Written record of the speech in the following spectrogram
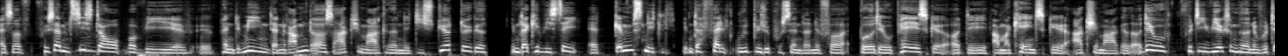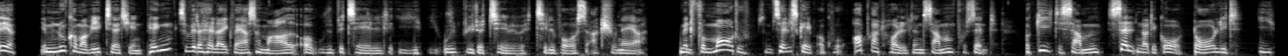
Altså for eksempel sidste mm. år, hvor vi øh, pandemien den ramte os, aktiemarkederne de styrtdykkede, jamen der kan vi se, at gennemsnitligt, jamen der faldt udbytteprocenterne for både det europæiske og det amerikanske aktiemarked. Og det er jo fordi virksomhederne vurderer, jamen nu kommer vi ikke til at tjene penge, så vil der heller ikke være så meget at udbetale i, i udbytte til, til vores aktionærer. Men formår du som selskab at kunne opretholde den samme procent og give det samme, selv når det går dårligt i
